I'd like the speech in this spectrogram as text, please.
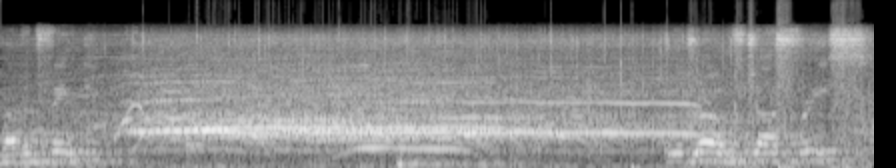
Robin Finck. On the drums, Josh Freese.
